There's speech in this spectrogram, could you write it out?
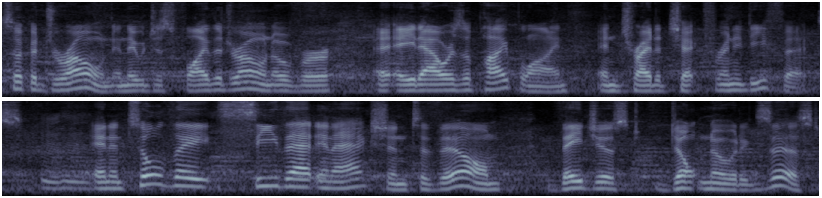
took a drone and they would just fly the drone over eight hours of pipeline and try to check for any defects. Mm -hmm. And until they see that in action to them, they just don't know it exists.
